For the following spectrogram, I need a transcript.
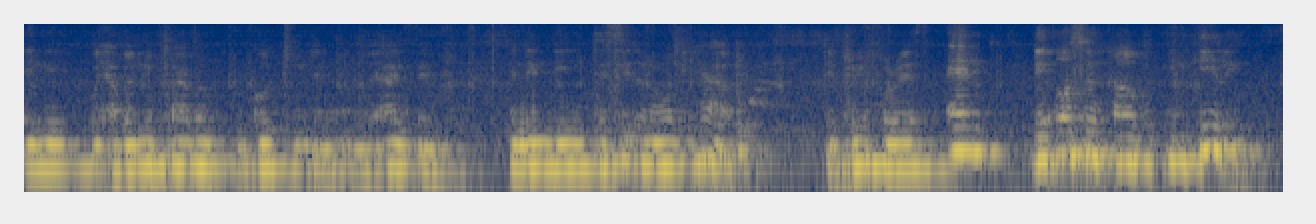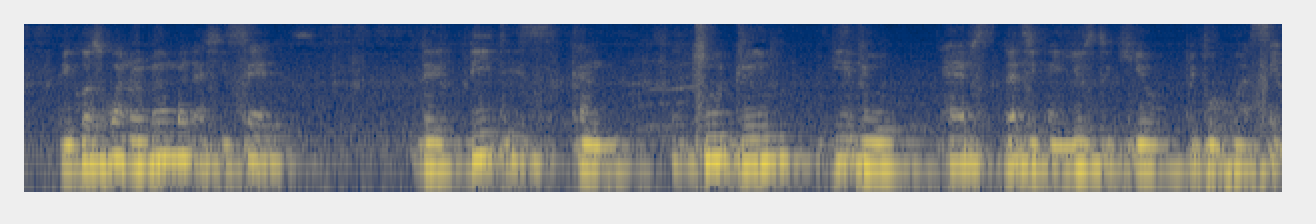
any, we have any problem, we go to them and we ask them, and then they intercede on our behalf. They pray for us, and they also help in healing. Because one, remember that she said the deities can, through dream, give you herbs that you can use to cure people who are sick.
